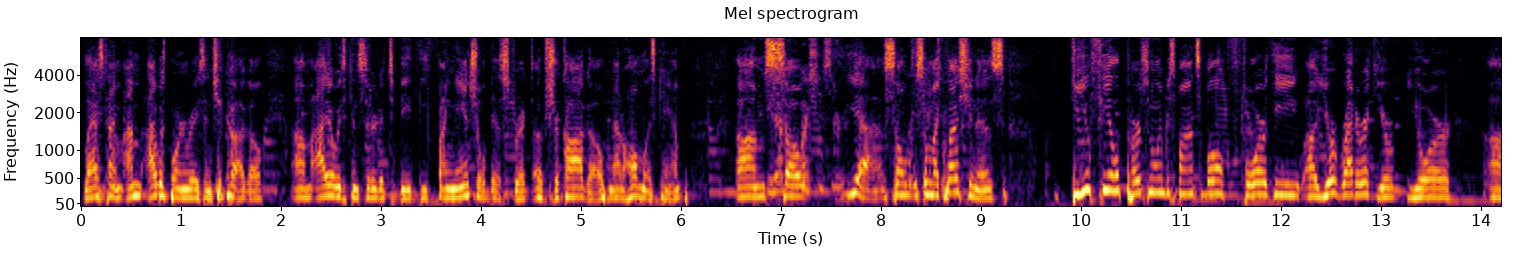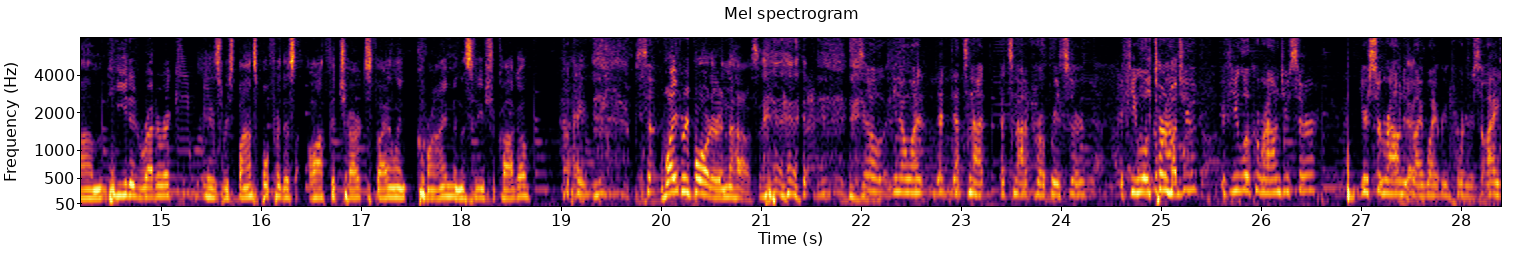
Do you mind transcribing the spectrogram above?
Last time, I'm, I was born and raised in Chicago. Um, I always considered it to be the financial district of Chicago, not a homeless camp. Um, Do you have a so, question, yeah. So, so my question is, do you feel personally responsible for the uh, your rhetoric, your your um, heated rhetoric is responsible for this off the charts violent crime in the city of Chicago? Okay. So, White reporter in the house. so you know what? That, that's not that's not appropriate, sir. If you look turn around you, if you look around you, sir, you're surrounded Okay. by white reporters. So I,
